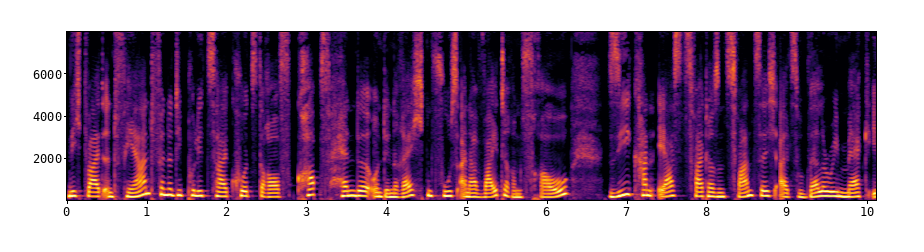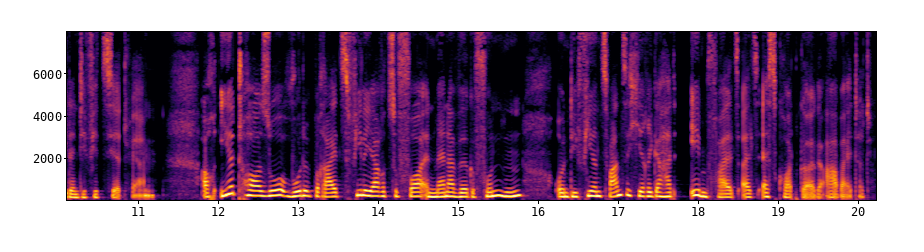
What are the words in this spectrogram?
Nicht weit entfernt findet die Polizei kurz darauf Kopf, Hände und den rechten Fuß einer weiteren Frau. Sie kann erst 2020 als Valerie Mack identifiziert werden. Auch ihr Torso wurde bereits viele Jahre zuvor in Manorville gefunden und die 24-Jährige hat ebenfalls als Escort Girl gearbeitet.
